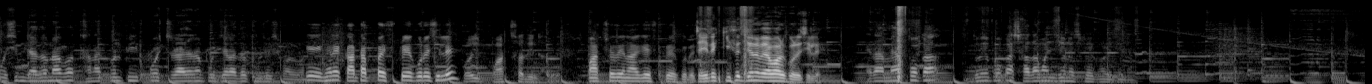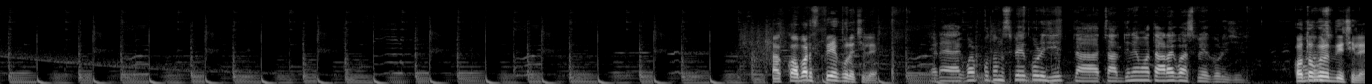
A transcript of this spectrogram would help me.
পশ্চিম যাদবনগর থানা কুলপি পোস্ট রাজারামপুর জেলা দক্ষিণ চব্বিশ পরগনা। এখানে কাটাপ্পা স্প্রে করেছিলে? ওই পাঁচ ছ দিন হবে পাঁচ ছ দিন আগে স্প্রে করেছে এটা কিসের জন্য ব্যবহার করেছিলে? এটা ম্যাপ পোকা। দুই পোকা সাদা মাঝির জন্য স্প্রে করেছিলাম। কবার স্প্রে করেছিলে? এটা একবার প্রথম স্প্রে করেছি তা চার দিনের মতো আরেকবার স্প্রে করেছি। কত করে দিয়েছিলে?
